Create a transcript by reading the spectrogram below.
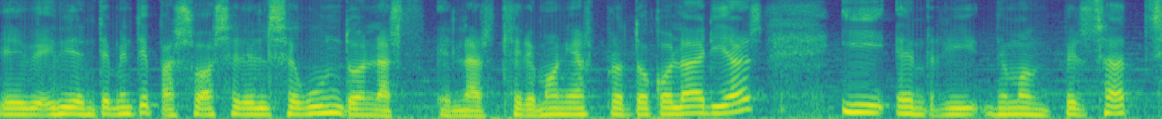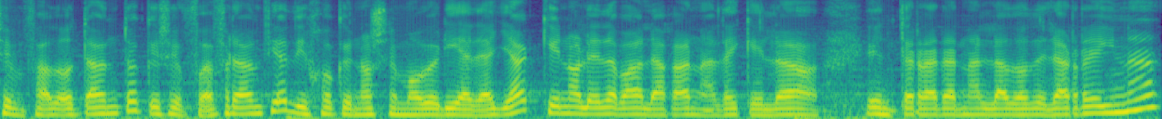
eh evidentemente pasó a ser el segundo en las, en las ceremonias protocolarias y Henri de Montpensat se enfadó tanto que se fue a Francia, dijo que no se movería de allá, que no le daba la gana de que la enterraran al lado de la reina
